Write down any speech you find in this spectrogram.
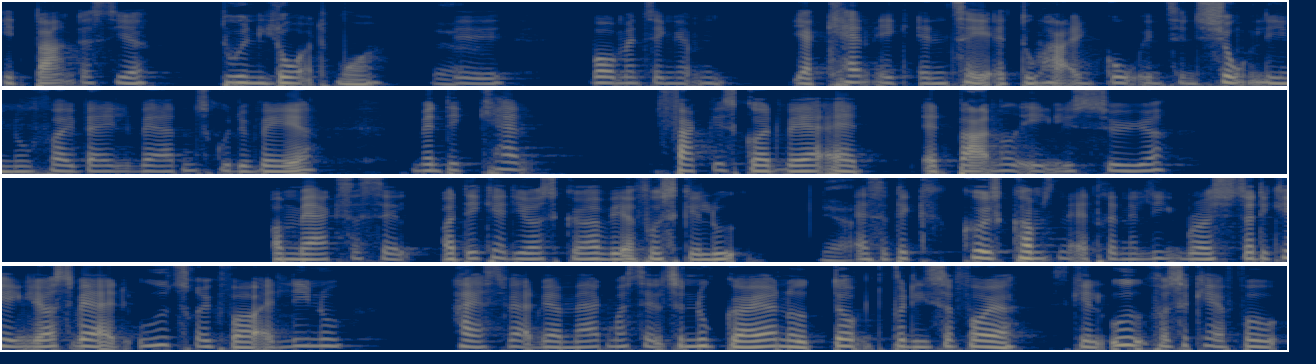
et barn, der siger, du er en lort, mor. Ja. Øh, hvor man tænker, "Men jeg kan ikke antage, at du har en god intention lige nu, for i hvad i verden skulle det være. Men det kan faktisk godt være, at, at barnet egentlig søger at mærke sig selv, og det kan de også gøre ved at få skæld ud. Ja. Altså det kan komme sådan en adrenalin rush, så det kan egentlig også være et udtryk for, at lige nu har jeg svært ved at mærke mig selv, så nu gør jeg noget dumt, fordi så får jeg skæld ud, for så kan jeg få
